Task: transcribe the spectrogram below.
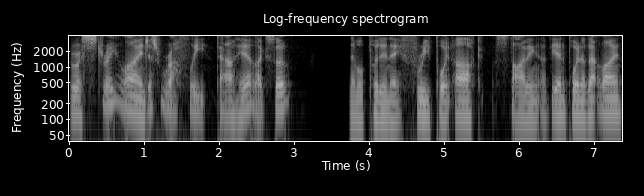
draw a straight line just roughly down here like so. Then we'll put in a three point arc starting at the end point of that line.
